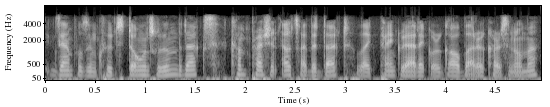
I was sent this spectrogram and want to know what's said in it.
Examples include stones within the ducts, compression outside the duct, like pancreatic or gallbladder carcinoma,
